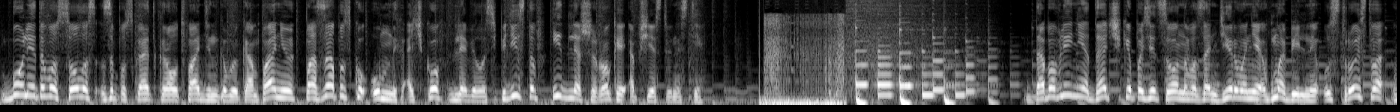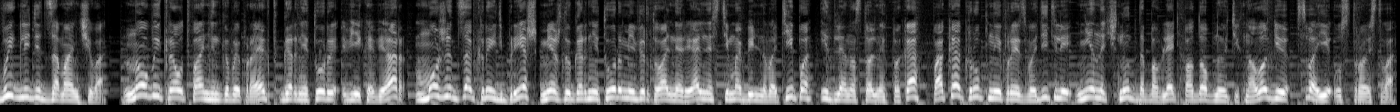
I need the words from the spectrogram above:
Более того, Solos запускает краудфандинговую кампанию по запуску умных очков для велосипедистов и для широкой общественности. Добавление датчика позиционного зондирования в мобильные устройства выглядит заманчиво. Новый краудфандинговый проект гарнитуры Vika VR может закрыть брешь между гарнитурами виртуальной реальности мобильного типа и для настольных ПК, пока крупные производители не начнут добавлять подобную технологию в свои устройства.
